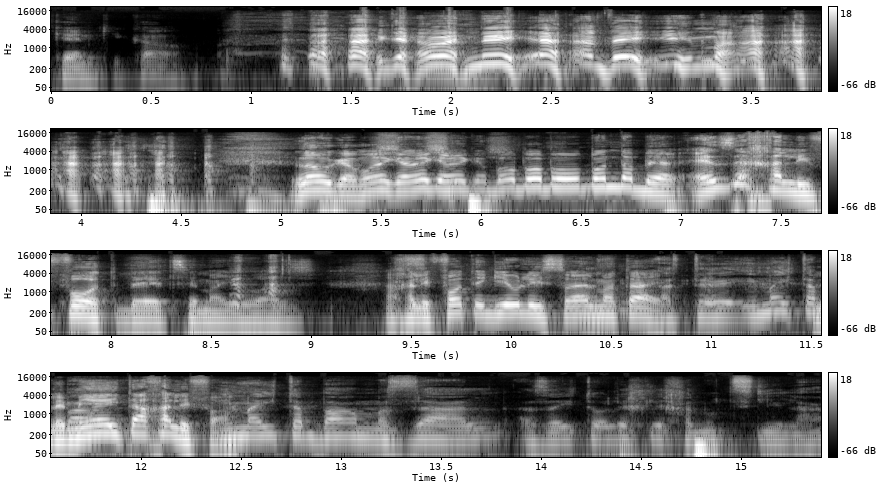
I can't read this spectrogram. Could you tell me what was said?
כן, כיכר. גם אני, באימא. לא, גם רגע, רגע, רגע, בוא, בוא, בוא, בוא נדבר. איזה חליפות בעצם היו אז? החליפות הגיעו לישראל מתי? אז תראה, אם היית למי בר- הייתה חליפה? אם היית בר מזל, אז היית הולך לחנות צלילה,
